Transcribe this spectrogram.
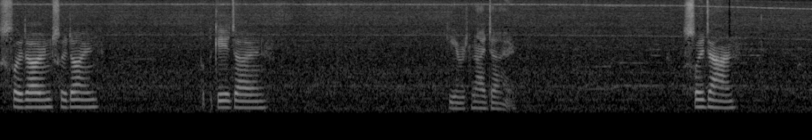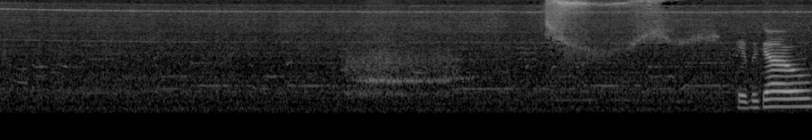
Slow down, slow down. Put the gear down. Gear is now down. Slow down. Here we go.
